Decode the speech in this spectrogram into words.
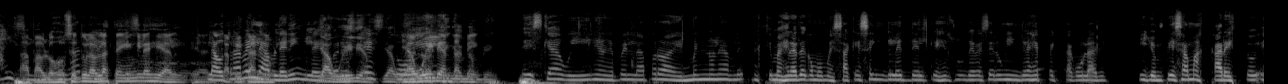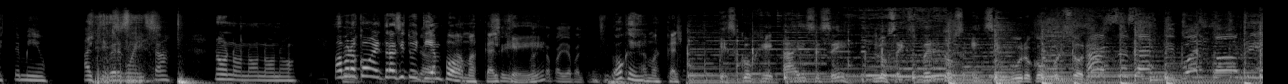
Ay, A sí, Pablo José tú le hablaste en inglés y al, y al La otra vez le hablé en inglés. Y a pero es William. que y a estoy- Y a William también. Es que a William, es verdad, pero a Elmer no le hablé. Pero es que imagínate cómo me saque ese inglés del que es un- debe ser un inglés espectacular. Y yo empiezo a mascar esto, este mío. Ay, qué vergüenza. No, no, no, no, no. Vámonos con el tránsito y Mira, tiempo. ¿A mascar Sí, qué? marca para allá, para el tránsito. Ok. A mascar qué? Escoge ASC, los expertos en seguro compulsorio. y Puerto Rico,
